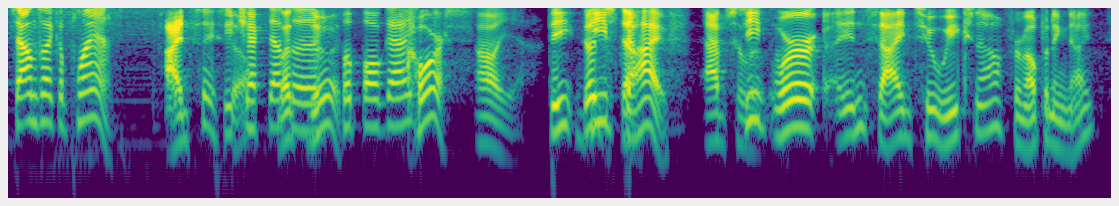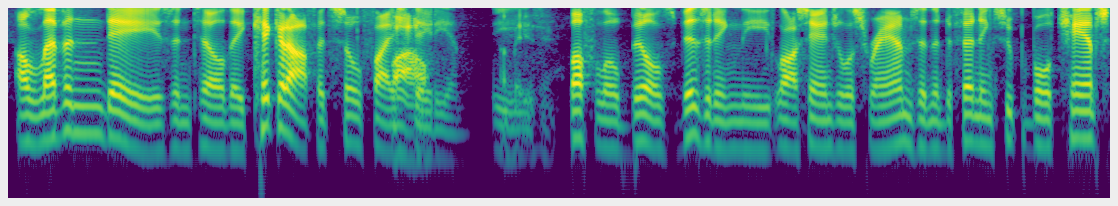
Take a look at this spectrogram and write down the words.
Sounds like a plan. I'd say You so. checked out Let's the do it. football guide? Of course. Oh, yeah. Deep, deep dive. Absolutely. Deep, we're inside two weeks now from opening night. 11 days until they kick it off at SoFi Wow. Stadium. The Amazing. Buffalo Bills visiting the Los Angeles Rams and the defending Super Bowl champs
